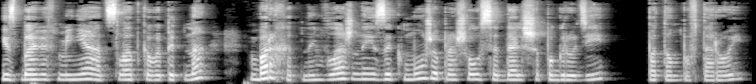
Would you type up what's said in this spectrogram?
Избавив меня от сладкого пятна, бархатный влажный язык мужа прошелся дальше по груди, потом по второй.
